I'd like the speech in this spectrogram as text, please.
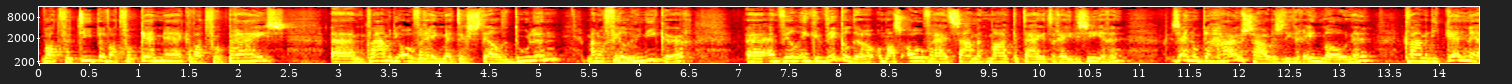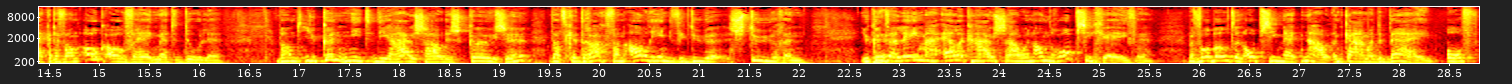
Wat voor type, wat voor kenmerken, wat voor prijs? Um, kwamen die overeen met de gestelde doelen? Maar nog veel mhm. unieker uh, en veel ingewikkelder om als overheid samen met marktpartijen te realiseren. Zijn ook de huishoudens die erin wonen, kwamen die kenmerken daarvan ook overeen met de doelen. Want je kunt niet die huishouderskeuze, dat gedrag van al die individuen sturen. Je kunt alleen maar elk huishouden een andere optie geven. Bijvoorbeeld een optie met nou, een kamer erbij. Of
